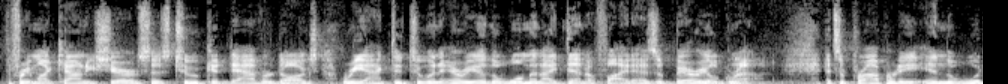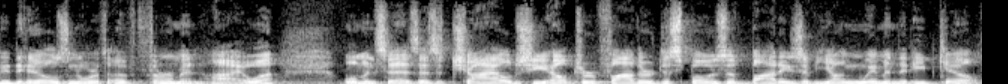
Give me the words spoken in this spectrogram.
The Fremont County Sheriff says two cadaver dogs reacted to an area the woman identified as a burial ground. It's a property in the wooded hills north of Thurman, Iowa. Woman says as a child, she helped her father dispose of bodies of young women that he'd killed.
